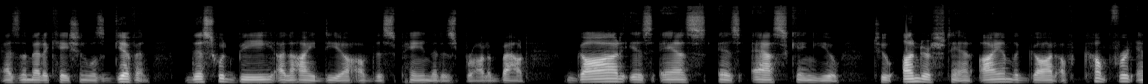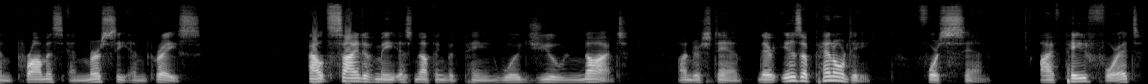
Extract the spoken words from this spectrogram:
as the medication was given. This would be an idea of this pain that is brought about. God is, as, is asking you to understand I am the God of comfort and promise and mercy and grace. Outside of me is nothing but pain. Would you not understand? There is a penalty for sin. I've paid for it.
